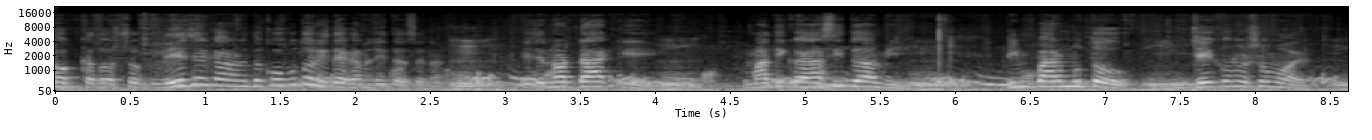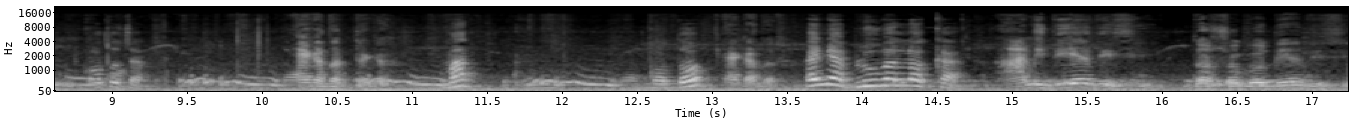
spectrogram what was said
লক্ষা দর্শক লেজের কারণে তো কবুতরই দেখানো যেতেছে না। এই যে নট ডাকে। মাদি কয় আসি তো আমি। ডিম পার মতো যে কোনো সময়। কত চান? এক হাজার টাকা। মাত কত? এক হাজার এই মিয়া ব্লুবার লক্ষা আমি দিয়ে দিছি দর্শকও দিয়ে দিছি।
